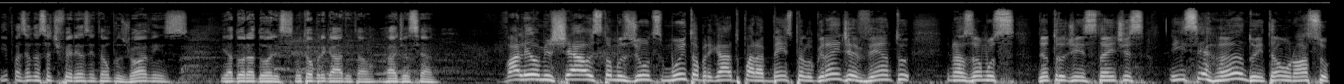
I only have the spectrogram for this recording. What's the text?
e fazendo essa diferença então para os jovens e adoradores. Muito obrigado então, Rádio Oceano. Valeu, Michel, estamos juntos. Muito obrigado, parabéns pelo grande evento. E nós vamos, dentro de instantes, encerrando então o nosso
